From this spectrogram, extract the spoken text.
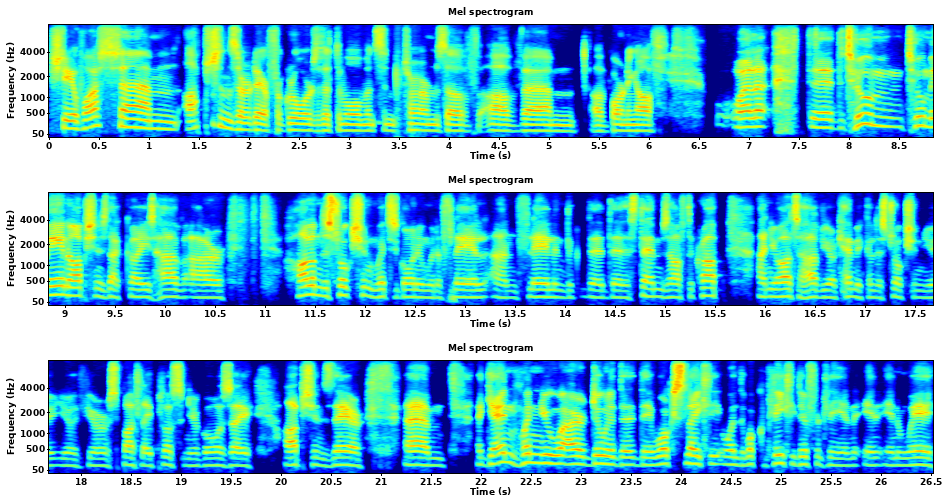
Shay, what um, options are there for growers at the moment in terms of of um, of burning off? Well, uh, the the two two main options that guys have are haulm destruction, which is going in with a flail and flailing the, the, the, stems off the crop. And you also have your chemical destruction, your, your, your Spotlight Plus and your Gozai options there. Um, again, when you are doing it, they, they, work slightly, well, they work completely differently in, in, in a way.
